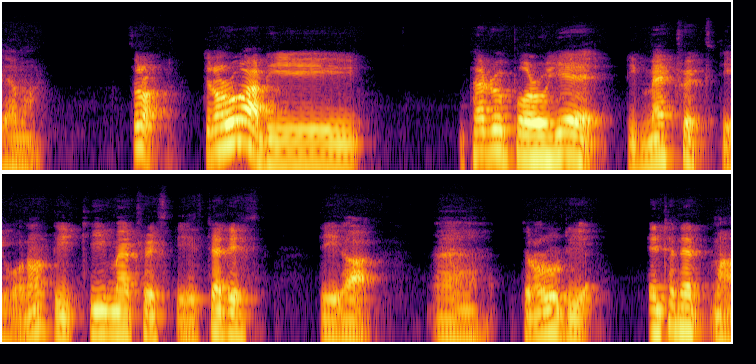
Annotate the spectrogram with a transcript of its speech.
ချမ်းမှာဆိုတော့ကျွန်တော်တို့ကဒီ Pedro Porro ရဲ့ဒီ matrix တွေပေါ့နော်ဒီ key matrix တွေ statistics တွေကအဲကျွန်တော်တို့ဒီ internet မှာ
